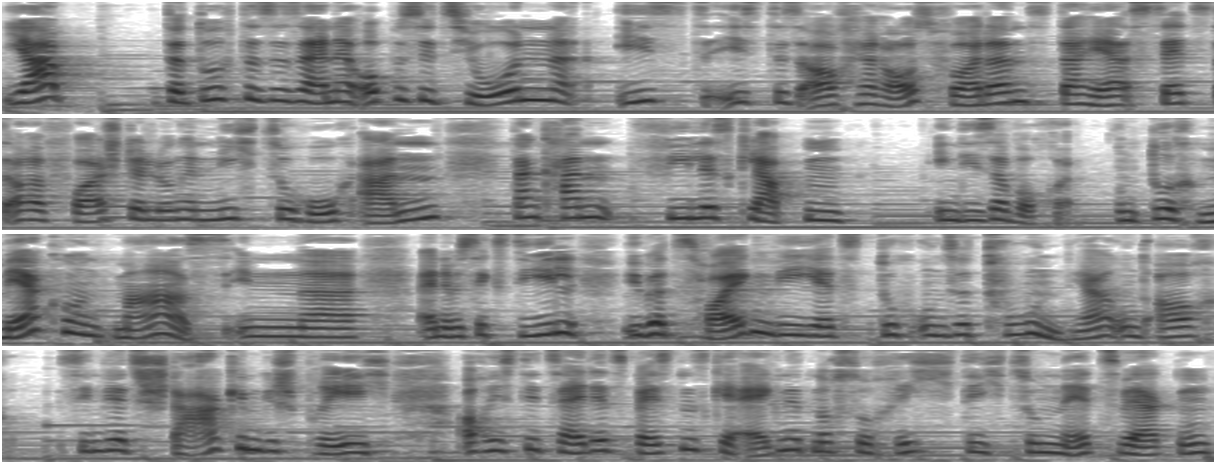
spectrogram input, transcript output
Ja, dadurch, dass es eine Opposition ist, ist es auch herausfordernd. Daher setzt eure Vorstellungen nicht so hoch an. Dann kann vieles klappen in dieser Woche. Und durch Merkur und Mars in äh, einem Sextil überzeugen wir jetzt durch unser Tun, ja, und auch sind wir jetzt stark im Gespräch. Auch ist die Zeit jetzt bestens geeignet, noch so richtig zum Netzwerken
